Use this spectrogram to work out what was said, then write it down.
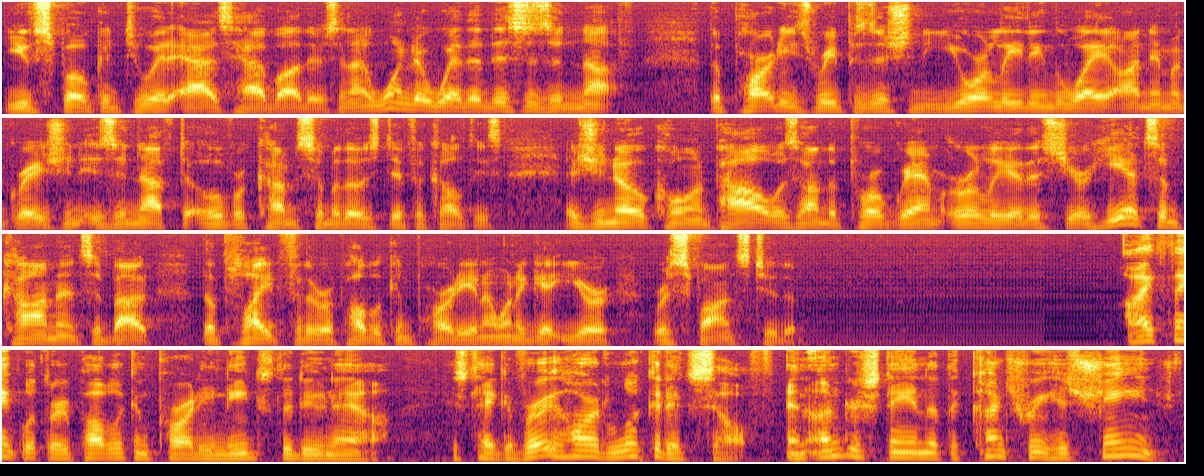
You've spoken to it, as have others. And I wonder whether this is enough the party's repositioning, your leading the way on immigration is enough to overcome some of those difficulties. As you know, Colin Powell was on the program earlier this year. He had some comments about the plight for the Republican Party, and I want to get your response to them. I think what the Republican Party needs to do now is take a very hard look at itself and understand that the country has changed.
